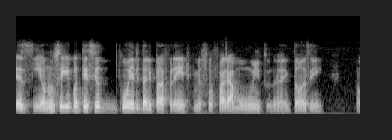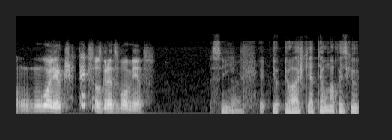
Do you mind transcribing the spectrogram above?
assim, eu não sei o que aconteceu com ele dali para frente, começou a falhar muito, né? Então, assim, é um goleiro que já teve seus grandes momentos. Sim. Eu, eu, eu acho que até uma coisa que,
